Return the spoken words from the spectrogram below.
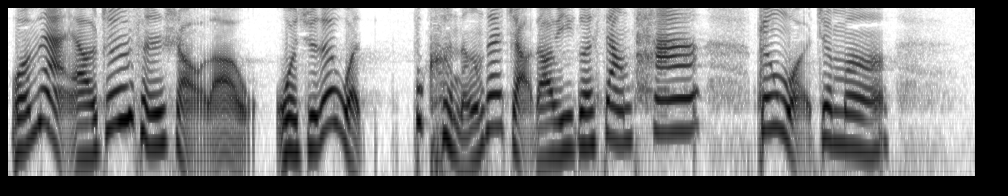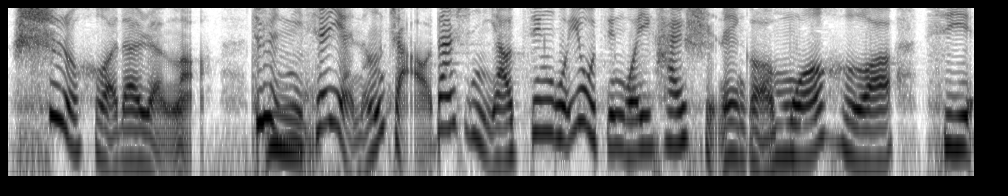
我们俩要真分手了，我觉得我不可能再找到一个像他跟我这么适合的人了。就是你其实也能找，但是你要经过又经过一开始那个磨合期。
